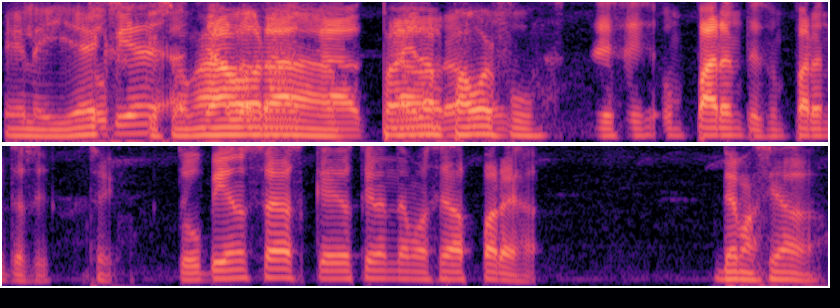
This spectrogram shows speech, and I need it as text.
LAX, que son ahora ah, Pride and Powerful. Sí, sí, un paréntesis, un paréntesis. Sí, ¿Tú piensas que ellos tienen demasiadas parejas? demasiado.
